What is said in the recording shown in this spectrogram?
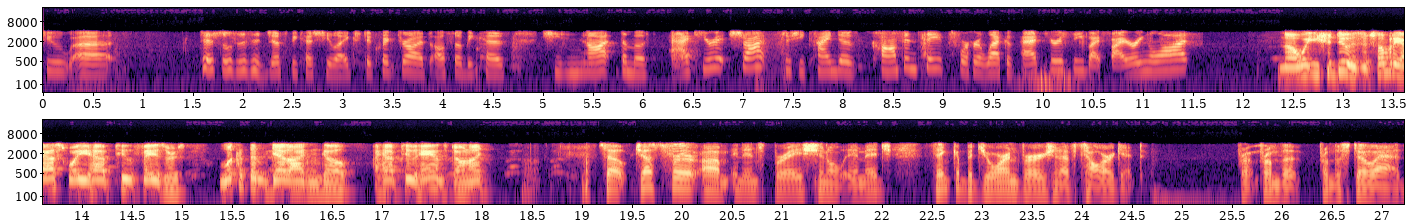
two uh, pistols isn't just because she likes to quick draw, it's also because she's not the most accurate shot, so she kind of compensates for her lack of accuracy by firing a lot. No, what you should do is if somebody asks why you have two phasers, look at them dead eyed and go, I have two hands, don't I? So, just for um, an inspirational image, think a Bajoran version of Target from from the from the Stowe ad.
